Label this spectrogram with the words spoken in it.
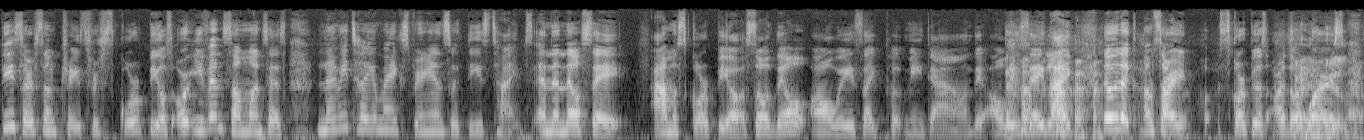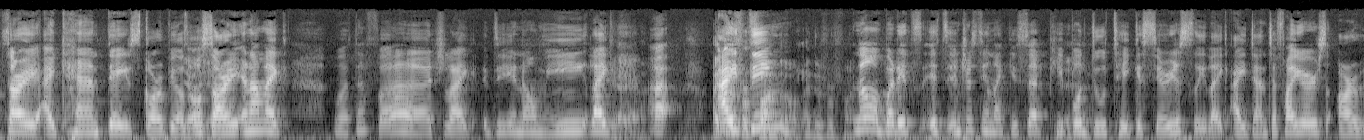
These are some traits for Scorpios. Or even someone says, let me tell you my experience with these types. And then they'll say, I'm a Scorpio. So they'll always like put me down. They always say like, they're like, I'm sorry, Scorpios are the Sorry, I didn't mean to worst. Sorry, I can't date Scorpios. Yeah, oh, yeah. sorry. And I'm like, what the fudge? Like, do you know me? Like, Yeah, Uh, I do it for fun think- though. I do it for fun. No, but it's it's interesting, like you said, people do take it seriously. Like identifiers are,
